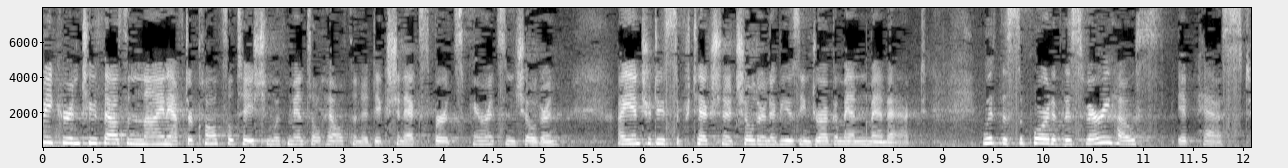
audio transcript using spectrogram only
Speaker, in 2009, after consultation with mental health and addiction experts, parents and children, I introduced the Protection of Children Abusing Drug Amendment Act. With the support of this very House, it passed.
